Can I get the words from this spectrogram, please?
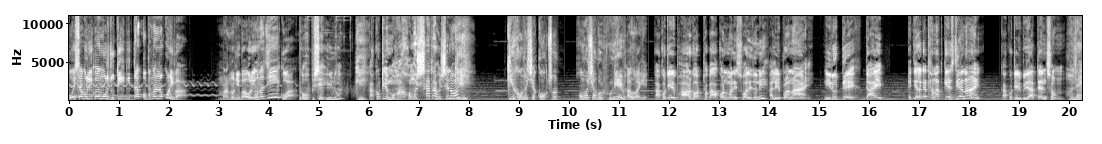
পইচা বুলি কৈ মোৰ জ্যোতিষবিদ্যাক অপমান নকৰিবা। মাননি বা অৰিহণা যি কোৱা। অ পিছে হেৰি নহয় কি? কাকতিৰ মহা সমস্যা এটা হৈছে নহয়। কি? কি সমস্যা? কওকচোন। সমস্যাবোৰ শুনিয়েই ভাল লাগে। কাকতিৰ ভাড়া ঘৰত থকা অকণমানি ছোৱালীজনী কালিৰ পৰা নাই। নিৰুদ্দেশ গায়ব এতিয়ালৈকে থানাত কেছ দিয়া নাই। কাকতিৰ বিৰাট টেনচন হয়নে?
